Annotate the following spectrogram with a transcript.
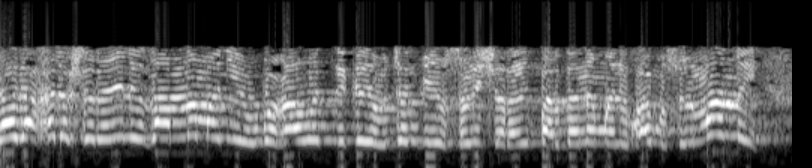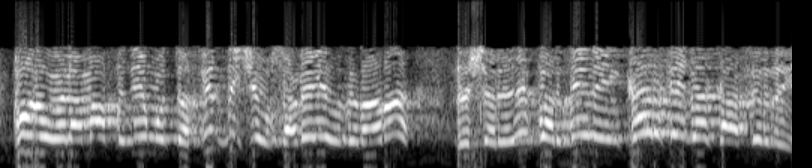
یا دا خلک شرعي نظام نه مني او بغاوت یې کوي او جنګ کوي او سړي شرعي پرده نه مني خو مسلمان نه ټول علما په دې متفق دي چې یو سړی یو زنانه د شرعي پردې نه انکار کوي دا کافر دی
